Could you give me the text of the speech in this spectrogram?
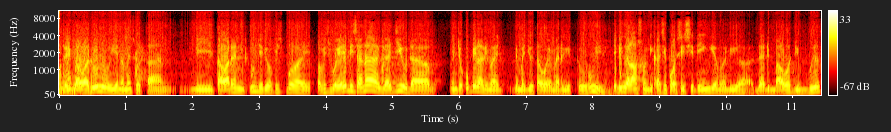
Dari bawah dulu, iya namanya Sultan. Ditawarin kamu jadi office boy. Office boy di sana gaji udah mencukupi lah 5, 5 juta UMR gitu. Jadi nggak langsung dikasih posisi tinggi sama dia. Dari bawah di build,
